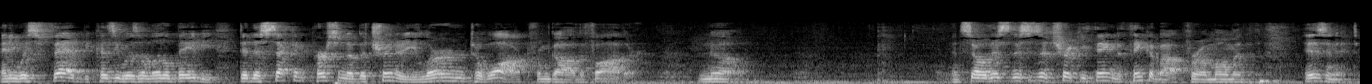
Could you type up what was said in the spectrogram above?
And he was fed because he was a little baby. Did the second person of the Trinity learn to walk from God the Father? No. And so this, this is a tricky thing to think about for a moment, isn't it?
